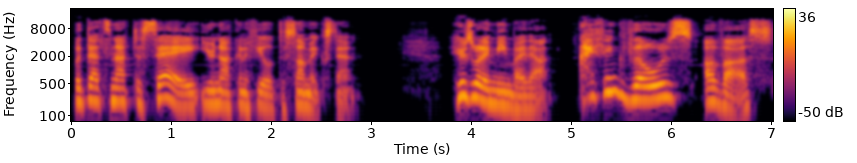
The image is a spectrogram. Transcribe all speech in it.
But that's not to say you're not going to feel it to some extent. Here's what I mean by that. I think those of us,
